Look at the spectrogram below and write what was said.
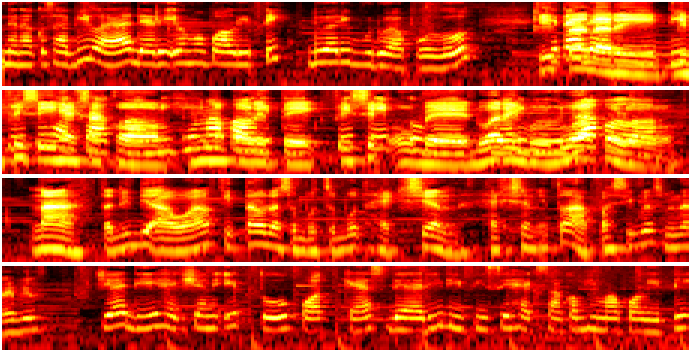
Dan aku Sabila dari Ilmu Politik 2020. Kita, dari Divisi Hexakom Hima Politik Visip UB 2020. Nah, tadi di awal kita udah sebut-sebut Haction. Haction itu apa sih, Bil, sebenarnya, Bil? Jadi Haction itu podcast dari Divisi Hexakom Hima Politik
